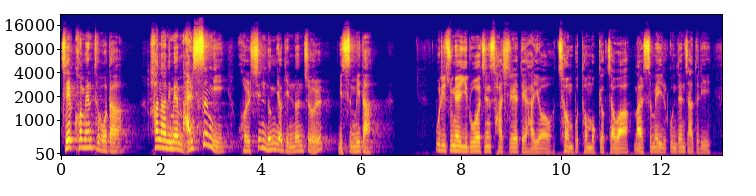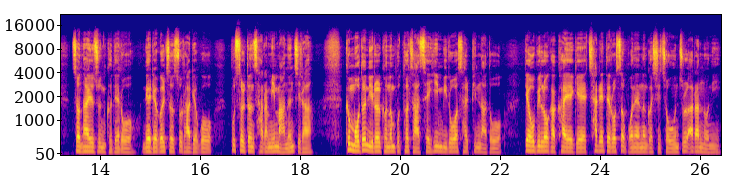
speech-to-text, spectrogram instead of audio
제 코멘트보다 하나님의 말씀이 훨씬 능력 있는 줄 믿습니다. 우리 중에 이루어진 사실에 대하여 처음부터 목격자와 말씀에 일꾼된 자들이 전하여 준 그대로 내력을 저술하려고 붓을 사람이 많은지라 그 모든 일을 그놈부터 자세히 미루어 살핀 나도 데오빌로 각하에게 차례대로 써보내는 것이 좋은 줄 알았노니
